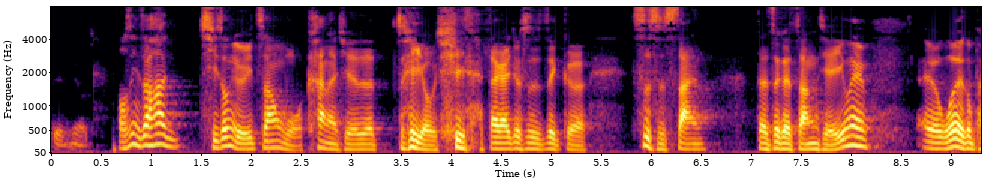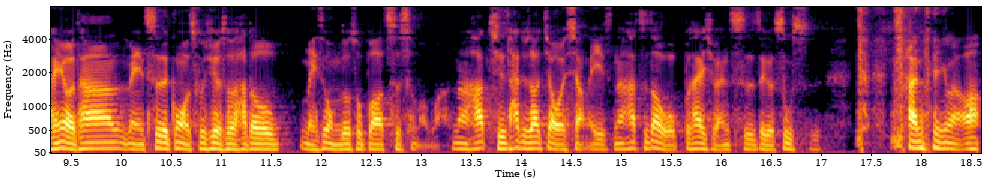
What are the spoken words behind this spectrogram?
对，没有错。老师，你知道他其中有一张我看了觉得最有趣的，大概就是这个四十三的这个章节，因为呃，我有个朋友，他每次跟我出去的时候，他都每次我们都说不知道吃什么嘛，那他其实他就是要叫我想的意思，那他知道我不太喜欢吃这个素食。餐厅了啊，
